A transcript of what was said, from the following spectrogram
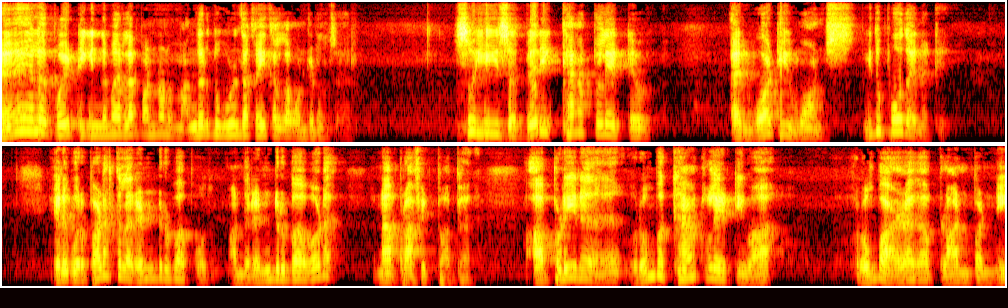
மேலே போயிட்டு இந்த மாதிரிலாம் பண்ணணும். அங்கேருந்து உழுந்த கை கல்லாம் ஒன்றிடும் sir so he is a very calculative and what he wants இது போதும் எனக்கு. எனக்கு ஒரு படத்தில் ரெண்டு ரூபாய் போதும். அந்த ரெண்டு ரூபாவோட நான் ப்ராஃபிட் பார்ப்பேன். அப்படின்னு ரொம்ப கேல்குலேட்டிவாக ரொம்ப அழகாக பிளான் பண்ணி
